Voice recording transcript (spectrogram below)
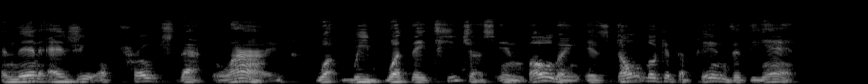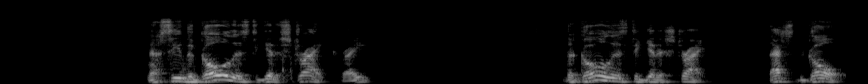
And then as you approach that line, what we what they teach us in bowling is don't look at the pins at the end. Now, see, the goal is to get a strike, right? The goal is to get a strike. That's the goal.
